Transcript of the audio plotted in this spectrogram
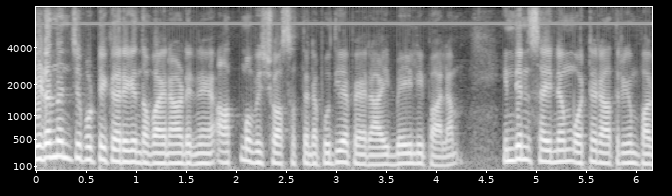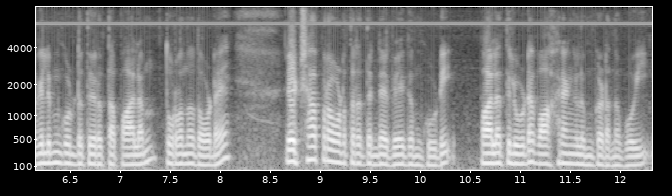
ഇടനെഞ്ച് പൊട്ടിക്കരയുന്ന വയനാടിന് ആത്മവിശ്വാസത്തിന്റെ പുതിയ പേരായി ബെയ്ലി പാലം. ഇന്ത്യൻ സൈന്യം ഒറ്റ രാത്രിയും പകലും കൊണ്ട് തീർത്ത പാലം തുറന്നതോടെ രക്ഷാപ്രവർത്തനത്തിന്റെ വേഗം കൂടി. പാലത്തിലൂടെ വാഹനങ്ങളും കടന്നുപോയി.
